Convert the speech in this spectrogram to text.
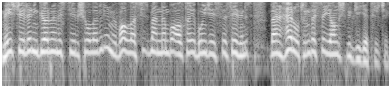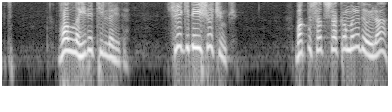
Meclis üyelerinin görmemesi diye bir şey olabilir mi? Vallahi siz benden bu 6 ay boyunca isteseydiniz ben her oturumda size yanlış bilgi getirecektim. Vallahi de tillahi de. Sürekli değişiyor çünkü. Bak bu satış rakamları da öyle ha.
